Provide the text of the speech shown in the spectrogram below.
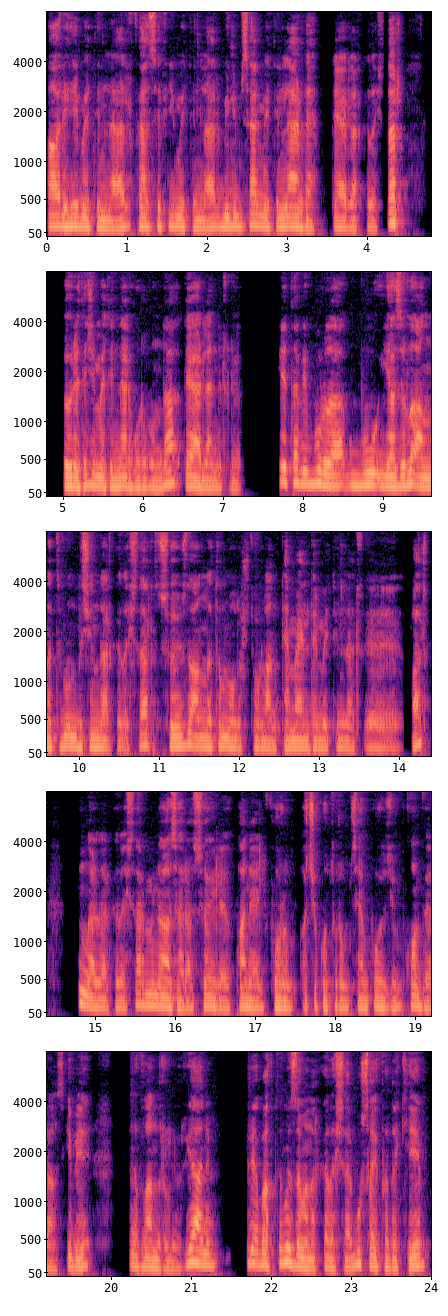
tarihi metinler, felsefi metinler, bilimsel metinler de değerli arkadaşlar öğretici metinler grubunda değerlendiriliyor. Bir de tabi burada bu yazılı anlatımın dışında arkadaşlar sözlü anlatımla oluşturulan temelde metinler e, var. Bunlar da arkadaşlar münazara, söyle, panel, forum, açık oturum, sempozyum, konferans gibi sınıflandırılıyor. Yani buraya baktığımız zaman arkadaşlar bu sayfadaki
